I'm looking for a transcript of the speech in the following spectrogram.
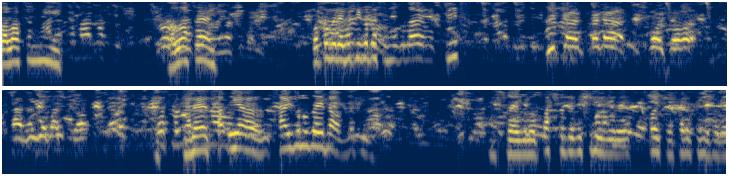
ভালো আছেন নি? ভালো আছেন? কত করে বিক্রি করতেছেন এগুলা? টাকা মানে ইয়া সাইজ অনুযায়ী দাম আচ্ছা এগুলো পাঁচশো থেকে শুরু করে ছয়শো, সাড়ে ছয়শো টাকা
